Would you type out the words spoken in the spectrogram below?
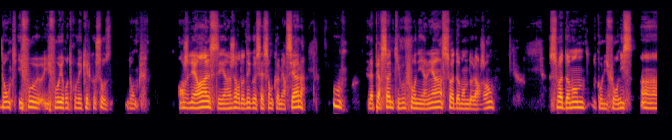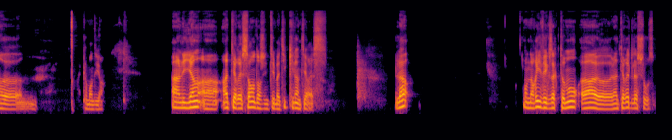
Donc il faut il faut y retrouver quelque chose. Donc en général, c'est un genre de négociation commerciale où la personne qui vous fournit un lien, soit demande de l'argent, soit demande qu'on lui fournisse un, hem, comment dire? Un lien, in intéressant dans une thématique qui l'intéresse. Là on arrive exactement à, heu, l'intérêt de la chose.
